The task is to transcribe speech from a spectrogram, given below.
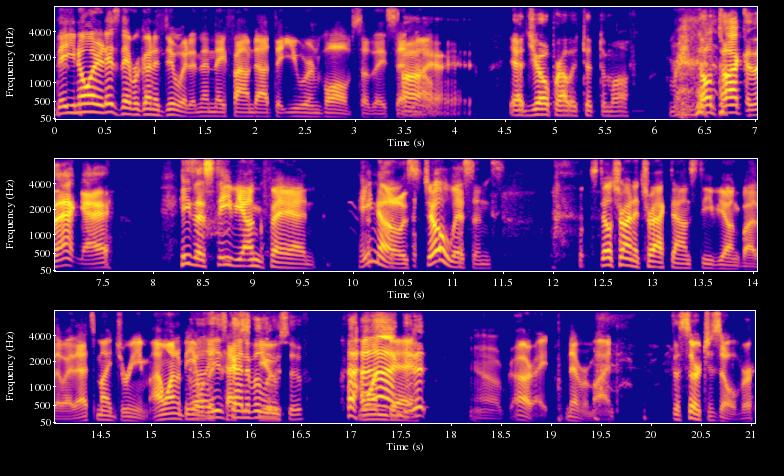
they, you know what it is? They were going to do it, and then they found out that you were involved, so they said Oh, no. yeah, yeah, yeah. Joe probably tipped him off. Don't talk to that guy. He's a Steve Young fan. He knows. Joe listens. Still trying to track down Steve Young, by the way. That's my dream. I want to be Well, able to he's kind of elusive. one Get day. it? Oh, all right. Never mind. The search is over.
